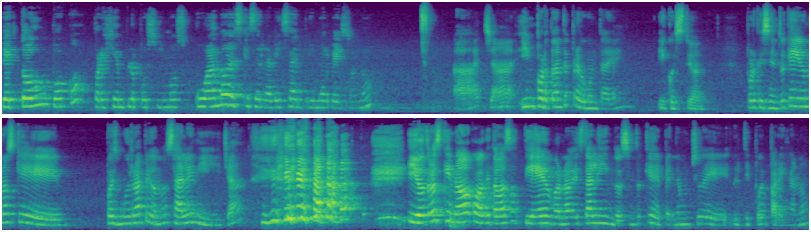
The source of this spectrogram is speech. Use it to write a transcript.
de todo un poco. Por ejemplo, pusimos cuándo es que se realiza el primer beso, ¿no? Ah, ya, importante pregunta, ¿eh? Y cuestión. Porque siento que hay unos que, pues muy rápido, ¿no? Salen y ya. y otros que no, como que toma su tiempo, ¿no? Está lindo. Siento que depende mucho de- del tipo de pareja, ¿no?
